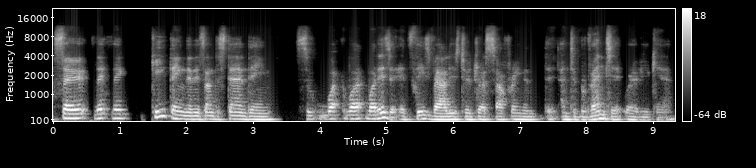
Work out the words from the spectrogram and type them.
So the, the key thing then is understanding so what what what is it? It's these values to address suffering and and to prevent it wherever you can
